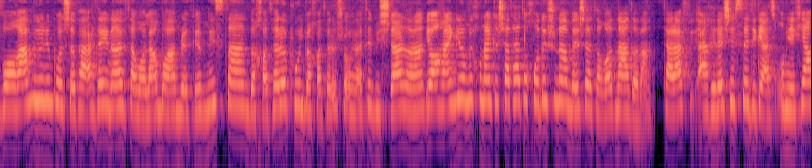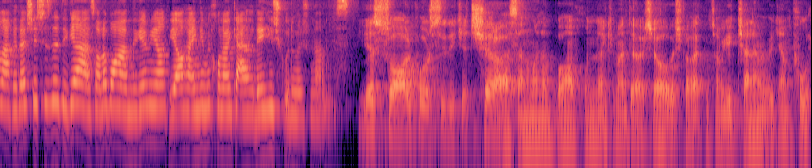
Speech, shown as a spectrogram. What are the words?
واقعا می‌دونیم پشت پرده اینا احتمالا با هم رفیق نیستن. به خاطر پول به خاطر شهرت بیشتر دارن. یا آهنگی رو می‌خونن که شاید حتی خودشون هم بهش اعتقاد ندارن. طرف عقیدهش چیز دیگه است. اون یکی هم عقیدهش چیز دیگه است. حالا با هم دیگه میان. یا آهنگی می‌خونن که عقیده هیچ کدومشون هم نیست. یه سوال پرسیدی که چرا اصلا اومدن با هم خوندن که من در جوابش فقط می‌تونم یک کلمه بگم پول.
